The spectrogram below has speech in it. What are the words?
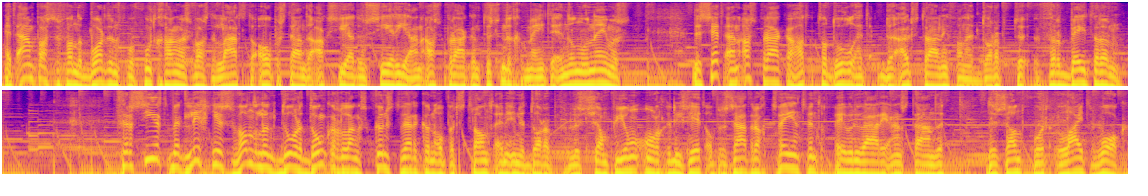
Het aanpassen van de borden voor voetgangers was de laatste openstaande actie... uit een serie aan afspraken tussen de gemeente en de ondernemers. De set aan afspraken had tot doel het, de uitstraling van het dorp te verbeteren. Versierd met lichtjes wandelend door het donker langs kunstwerken op het strand en in het dorp. Le Champion organiseert op zaterdag 22 februari aanstaande de Zandvoort Light Walk.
